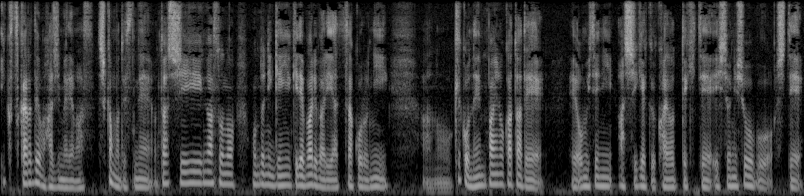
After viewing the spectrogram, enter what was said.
いくつからでも始めれます。しかもですね私がその本当に現役でバリバリやってた頃にあの結構年配の方で、えお店に足げく通ってきて一緒に勝負をして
